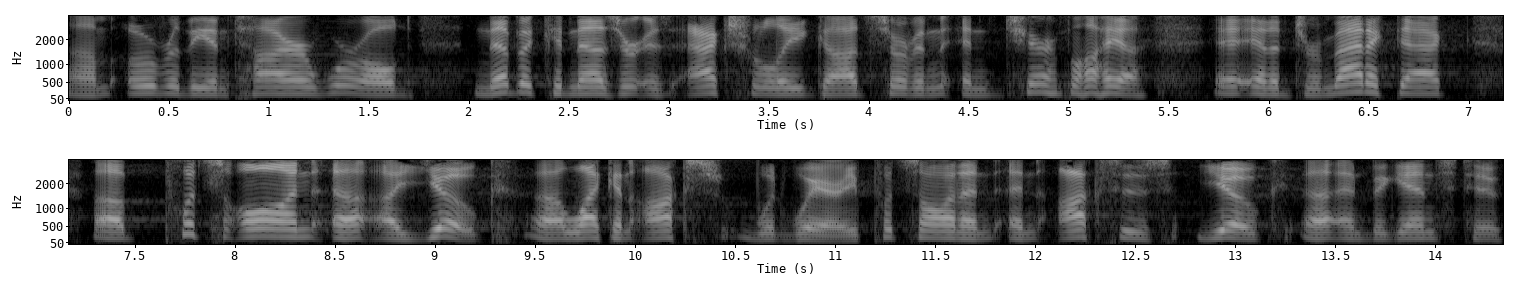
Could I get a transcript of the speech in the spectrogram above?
um, over the entire world. Nebuchadnezzar is actually God's servant, and Jeremiah, in a dramatic act, uh, puts on a, a yoke uh, like an ox would wear. He puts on an, an ox's yoke uh, and begins to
